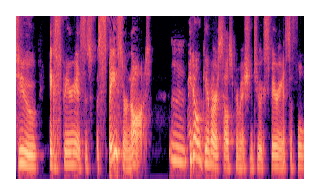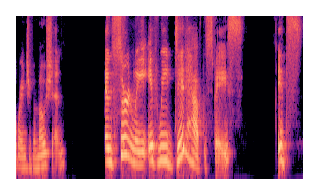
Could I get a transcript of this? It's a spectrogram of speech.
to experience this space or not mm. we don't give ourselves permission to experience the full range of emotion and certainly if we did have the space it's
